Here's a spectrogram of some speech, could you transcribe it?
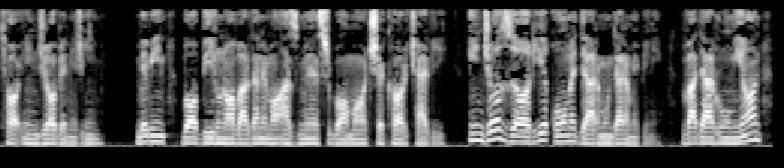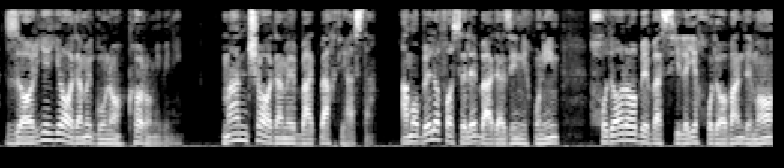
تا اینجا بمیریم؟ ببین با بیرون آوردن ما از مصر با ما چه کار کردی؟ اینجا زاری قوم درمونده رو می‌بینیم و در رومیان زاری یه آدم گناهکار رو می‌بینیم من چه آدم بدبختی هستم اما بلا فاصله بعد از این می‌خونیم خدا را به وسیله خداوند ما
